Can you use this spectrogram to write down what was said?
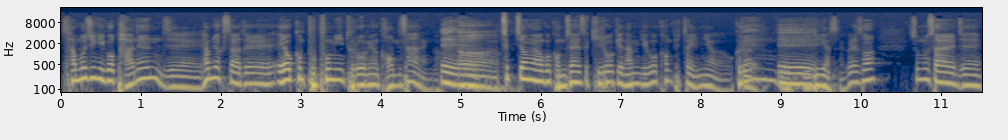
사무직이고 반은 이제 협력사들 에어컨 부품이 들어오면 검사하는 거. 네. 어. 측정하고 검사해서 기록에 남기고 컴퓨터 입력하고 그런 네. 일- 네. 일이었어요. 그래서 스무 살 이제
